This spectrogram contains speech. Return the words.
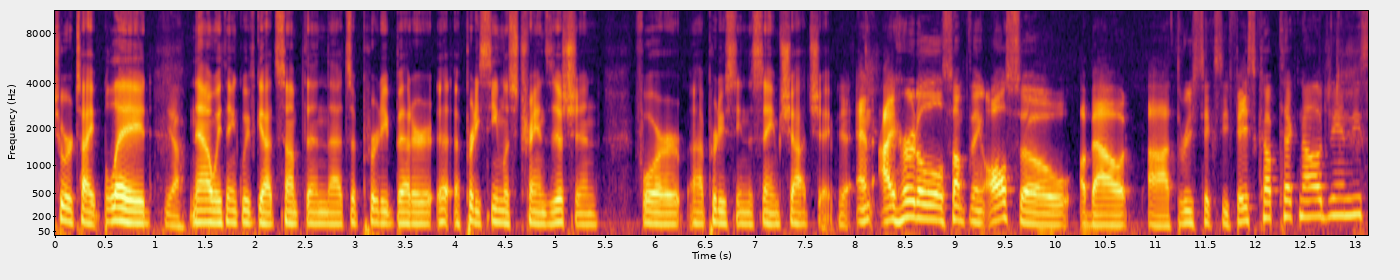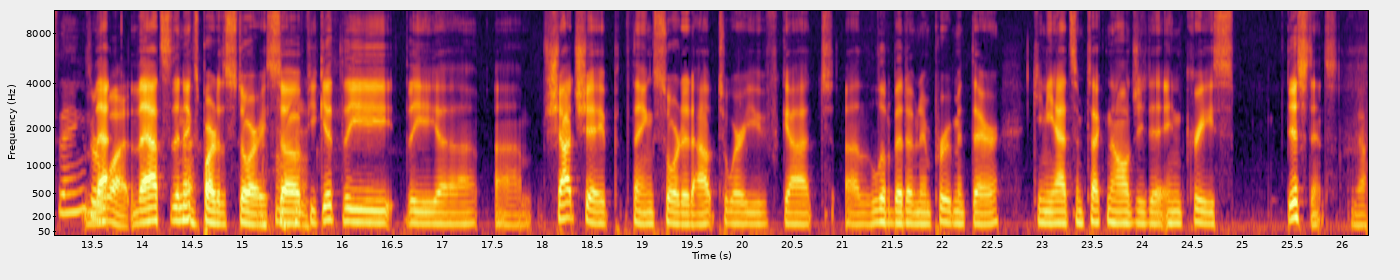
tour type blade. Yeah. now we think we've got something that's a pretty better a- a pretty seamless transition for uh, producing the same shot shape. Yeah, and I heard a little something also about uh, 360 face cup technology in these things, or That- what? that's the next part of the story. So if you get the the uh, um, shot shape thing sorted out to where you've got a little bit of an improvement there can you add some technology to increase distance Yeah.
